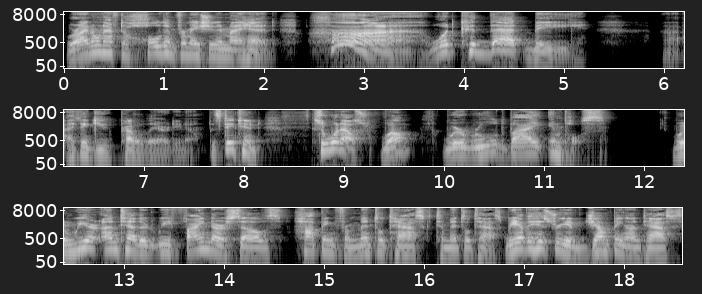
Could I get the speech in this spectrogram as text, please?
where I don't have to hold information in my head. Huh, what could that be? Uh, I think you probably already know, but stay tuned. So, what else? Well, we're ruled by impulse. When we are untethered, we find ourselves hopping from mental task to mental task. We have a history of jumping on tasks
